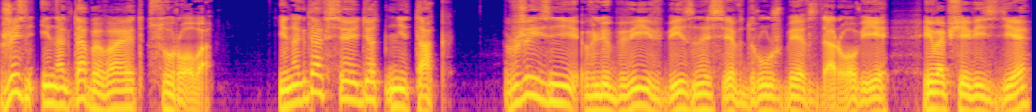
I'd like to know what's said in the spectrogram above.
Жизнь иногда бывает сурова. Иногда все идет не так. В жизни, в любви, в бизнесе, в дружбе, в здоровье и вообще везде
